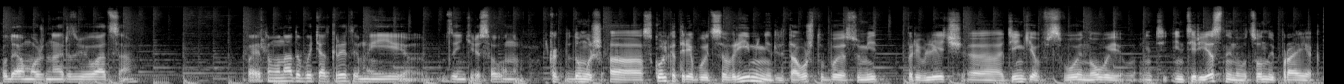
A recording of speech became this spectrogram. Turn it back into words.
куда можно развиваться. Поэтому надо быть открытым и заинтересованным. Как ты думаешь, а сколько требуется времени для того, чтобы суметь привлечь э, деньги в свой новый интересный инновационный проект?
